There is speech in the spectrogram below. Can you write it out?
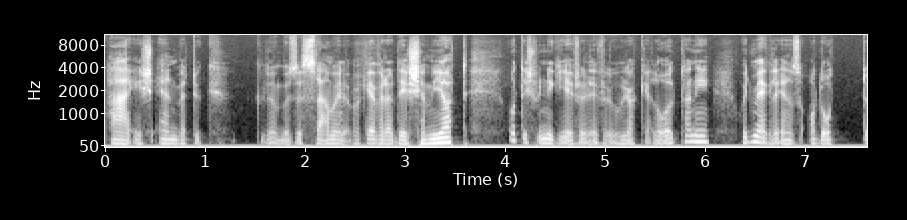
H és N betűk különböző számainak a keveredése miatt, ott is mindig évről évre újra kell oltani, hogy meglegyen az adott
